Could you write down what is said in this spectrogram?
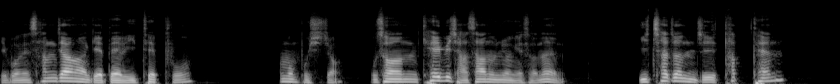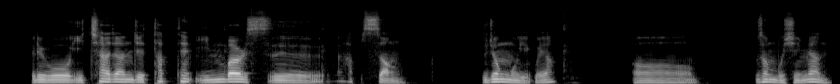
이번에 상장하게 될 ETF 한번 보시죠. 우선 KB자산운용에서는 2차전지 Top10 그리고 2차 전지 Top10 인버스 합성 두 종목이고요. 어, 우선 보시면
